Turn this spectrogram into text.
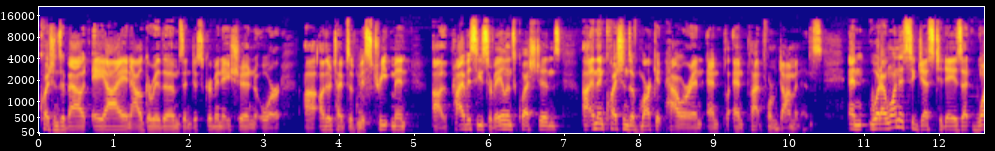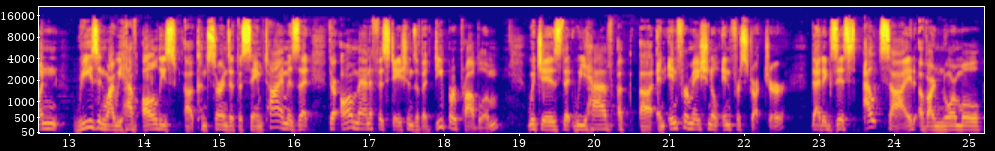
questions about AI and algorithms and discrimination or uh, other types of mistreatment, uh, the privacy surveillance questions, uh, and then questions of market power and, and, and platform dominance. And what I want to suggest today is that one reason why we have all these uh, concerns at the same time is that they're all manifestations of a deeper problem, which is that we have a, uh, an informational infrastructure that exists outside of our normal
